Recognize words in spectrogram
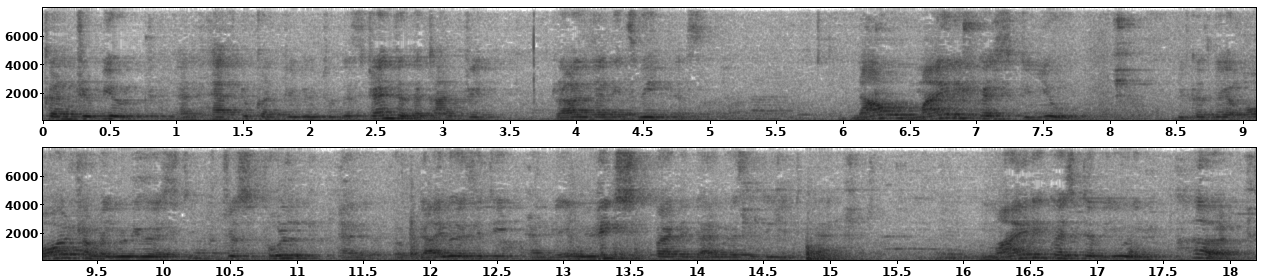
contribute and have to contribute to the strength of the country rather than its weakness. Now, my request to you, because we are all from a university which is full and of diversity and enriched by the diversity it has. My request of you in Perth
